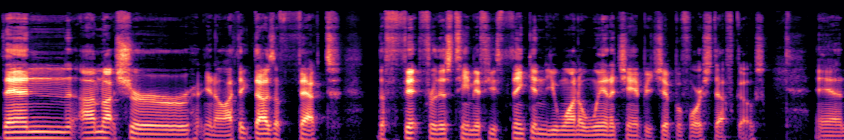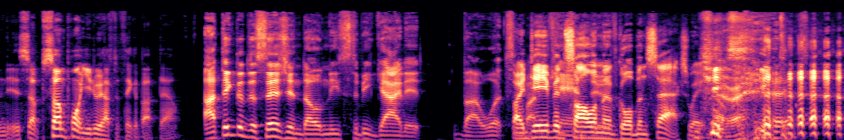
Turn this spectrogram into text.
then I'm not sure. You know, I think that does affect the fit for this team if you're thinking you want to win a championship before Steph goes. And it's at some point you do have to think about that. I think the decision though needs to be guided by what By David can Solomon do. of Goldman Sachs. Wait, Yeah, no. right.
